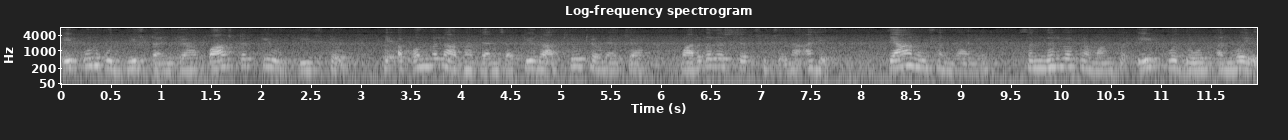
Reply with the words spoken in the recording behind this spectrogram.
एकूण उद्दिष्टांच्या पाच टक्के उद्दिष्ट हे अपंग लाभार्थ्यांसाठी राखीव ठेवण्याच्या मार्गदर्शक सूचना आहेत. त्या अनुषंगाने संदर्भ क्रमांक एक व दोन अन्वये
